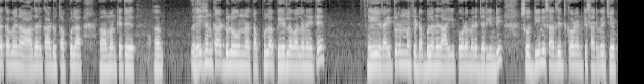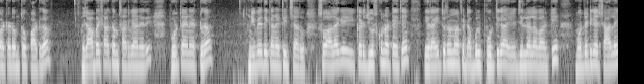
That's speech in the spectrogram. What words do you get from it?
రకమైన ఆధార్ కార్డు తప్పుల మనకైతే రేషన్ కార్డులో ఉన్న తప్పుల పేర్ల వల్లనైతే ఈ రైతు రుణమాఫీ డబ్బులు అనేది ఆగిపోవడం అనేది జరిగింది. సో దీన్ని సరిదిద్దుకోవడానికి సర్వే చేపట్టడంతో పాటుగా యాభై శాతం సర్వే అనేది పూర్తయినట్టుగా నివేదికనైతే ఇచ్చారు. సో అలాగే ఇక్కడ చూసుకున్నట్టయితే ఈ రైతు రుణమాఫీ డబ్బులు పూర్తిగా ఏ జిల్లాల వారికి మొదటిగా చాలై.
